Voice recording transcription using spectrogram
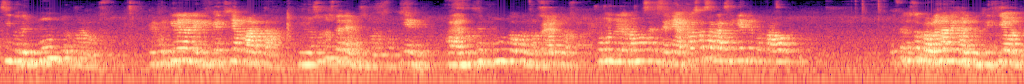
sino del mundo, hermanos. En Burkina la negligencia mata. Y nosotros tenemos, hermanos, a quién? A la luz del mundo con nosotros ¿Cómo no les vamos a enseñar? ¿Puedes pasar a la siguiente, por favor? Este es nuestro programa de malnutrición.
